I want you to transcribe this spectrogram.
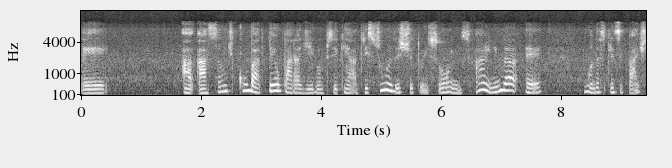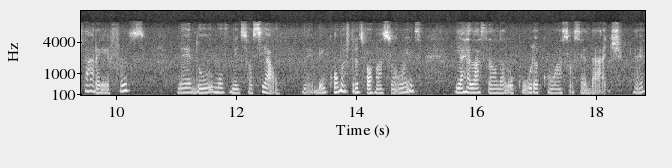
é, a, ação de combater o paradigma psiquiátrico e suas instituições ainda é uma das principais tarefas né, do movimento social né? bem como as transformações e a relação da loucura com a sociedade, né?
